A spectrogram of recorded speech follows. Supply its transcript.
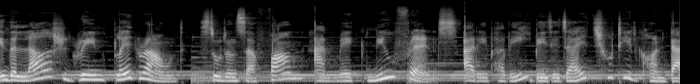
In the lush green playground, students are fun and make new friends. আর এভাবেই বেজে যায় ছুটির ঘণ্টা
